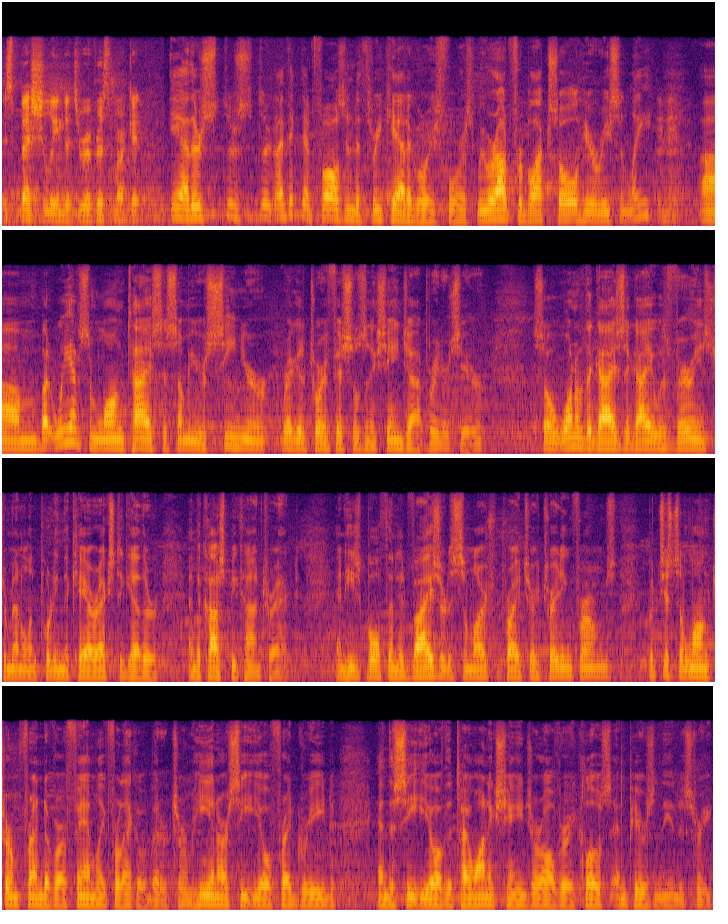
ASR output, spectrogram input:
especially in the derivatives market? Yeah, there's, there's, there, I think that falls into three categories for us. We were out for Block Soul here recently, um, but we have some long ties to some of your senior regulatory officials and exchange operators here. So one of the guys, the guy who was very instrumental in putting the KRX together and the KOSPI contract. And he's both an advisor to some large proprietary trading firms, but just a long-term friend of our family, for lack of a better term. He and our CEO, Fred Grede, and the CEO of the Taiwan Exchange are all very close and peers in the industry.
